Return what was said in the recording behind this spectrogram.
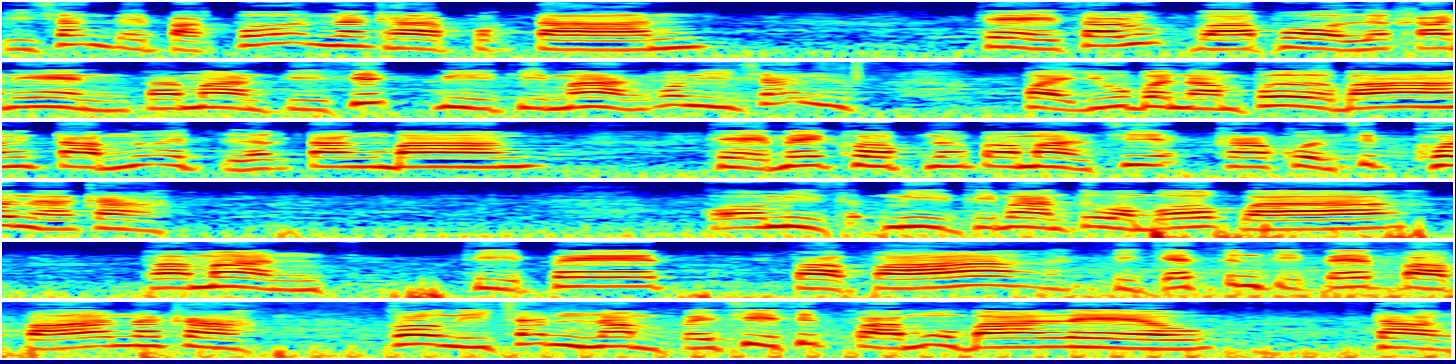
ดิฉันไปปักพ้นนะคะพวกท่านแต่สรุปว่าพอเหลือคะแนนประมาณตีสิบมีที่มานของดิฉัน ไปอยู่บนอำเภอบาง ตามหน่วยเลือกตั้งบางแต่ไม่ครบนะประมาณสิบคนสิบคนนะคะก็มีมีที่มานตัวบอกว่าประมาณตีเป็ดป่าป้าตีเก็ตตึงตีเป็ดป่าป้านะคะก็ดิฉันนำไปสี่สิบกว่าหมู่บ้านแล้วต่าง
